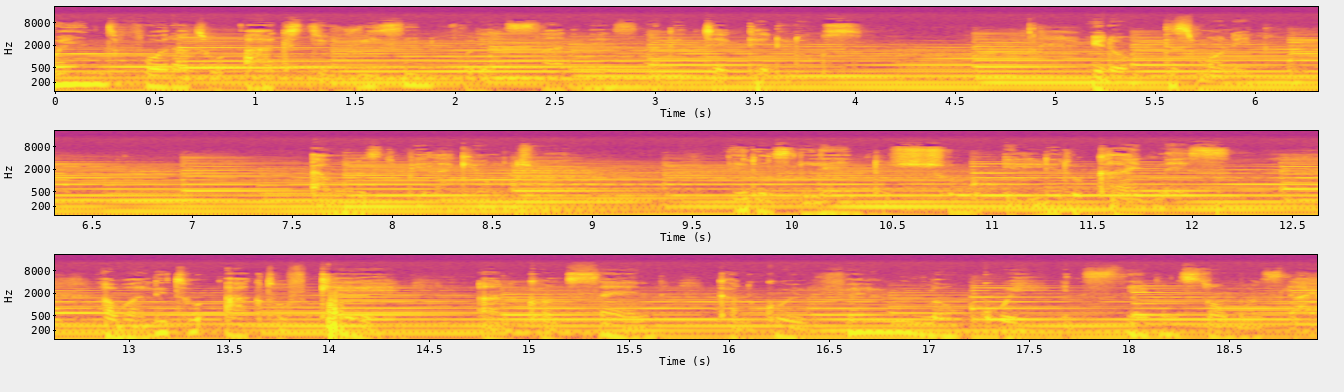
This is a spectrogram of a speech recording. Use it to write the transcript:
went further to ask the reason for their sadness and dejected looks. You know, this morning, I want us to be like young Joe. Let us learn to show a little kindness. Our little act of care and concern can go a very long way in saving someone's life.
